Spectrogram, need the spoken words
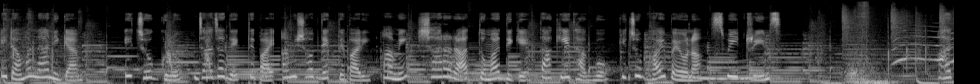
এটা আমার নানি ক্যাম্প। চোখগুলো যা যা দেখতে পাই, আমি সব দেখতে পারি। আমি সারা রাত তোমার দিকে তাকিয়ে থাকব। কিছু ভয় পেও না সুইট ড্রিমস আজ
